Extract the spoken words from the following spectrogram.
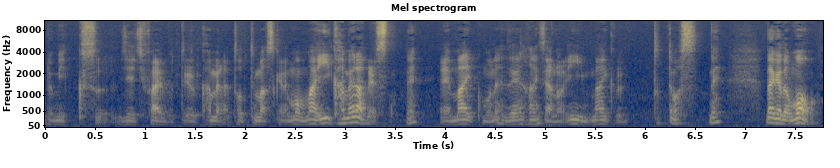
ルミックス GH5 というカメラ撮ってますけどもまあいいカメラです。ね。マイクもねゼンハイザーのいいマイク撮ってます。ね。だけども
